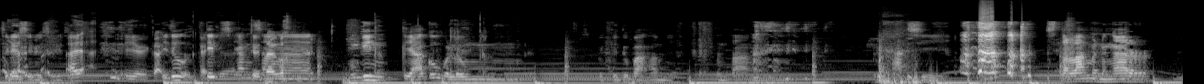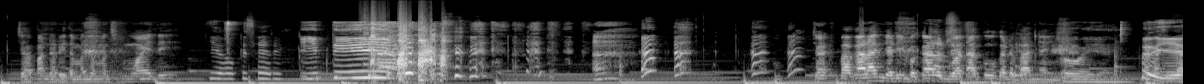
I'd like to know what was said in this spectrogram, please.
Serius, serius, serius. Ayo, iya kak. Itu Kak, tips yang cerita kok. sangat mungkin ya aku belum begitu paham ya tentang privasi. Setelah mendengar jawaban dari teman-teman semua itu. Iya apa sih itu. Bakalan jadi bekal buat aku ke depannya ini. Oh iya. Oh iya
